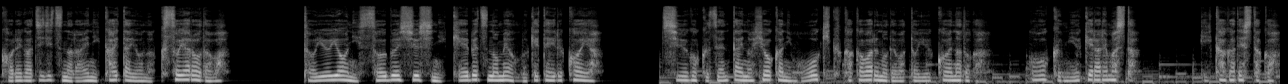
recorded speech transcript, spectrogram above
これが事実なら絵に描いたようなクソ野郎だわ。というように総文収支に軽蔑の目を向けている声や中国全体の評価にも大きく関わるのではという声などが多く見受けられました。いかがでしたか？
